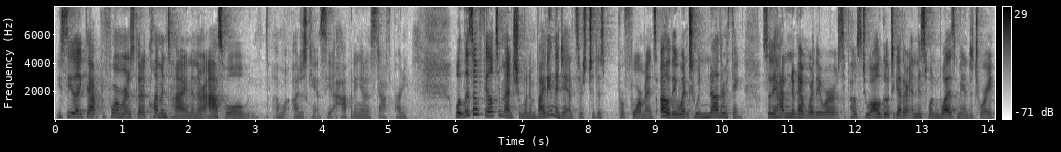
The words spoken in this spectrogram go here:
you see, like that performer's got a clementine in their asshole. I, I just can't see it happening at a staff party. What Lizzo failed to mention when inviting the dancers to this performance, oh, they went to another thing. So they had an event where they were supposed to all go together, and this one was mandatory,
